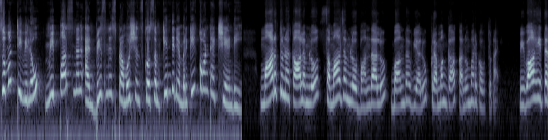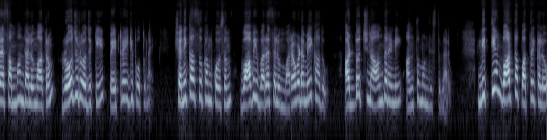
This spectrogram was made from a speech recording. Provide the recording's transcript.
సుమన్ టీవీలో మీ పర్సనల్ అండ్ బిజినెస్ ప్రమోషన్స్ కోసం కింది నెంబర్కి కాంటాక్ట్ చేయండి. మారుతున్న కాలంలో సమాజంలో బంధాలు బాంధవ్యాలు క్రమంగా కనుమరుగవుతున్నాయి. వివాహేతర సంబంధాలు మాత్రం రోజు రోజుకి పేట్రేగిపోతున్నాయి. క్షణిక సుఖం కోసం వావి వరసలు మరవడమే కాదు అడ్డొచ్చిన అందరినీ అంతమొందిస్తున్నారు. నిత్యం వార్తా పత్రికలో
